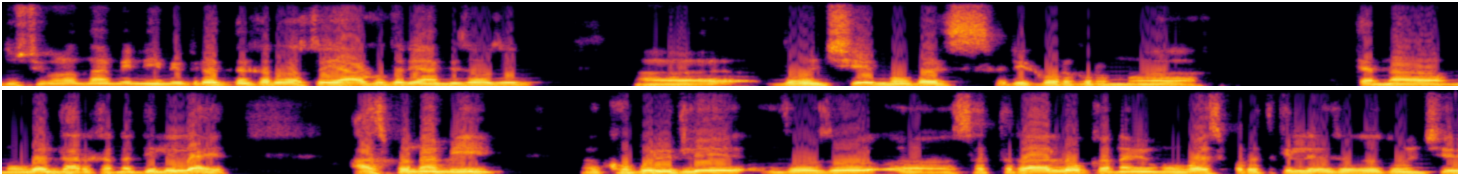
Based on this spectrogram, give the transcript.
दृष्टिकोनातून आम्ही नेहमी प्रयत्न करत असतो. या अगोदरही आम्ही जवळजवळ दोनशे मोबाईल्स रिकवर करून त्यांना मोबाईल धारकांना दिलेले आहेत. आज पण आम्ही खोपरीतले खोपोरीतले जवळजवळ सतरा लोकांना आम्ही मोबाईल परत केले. जवळजवळ दोनशे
